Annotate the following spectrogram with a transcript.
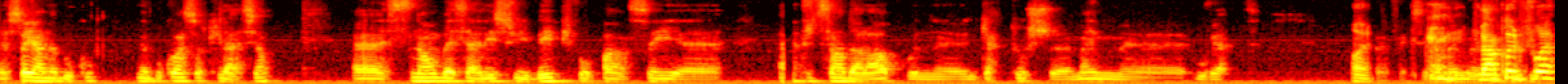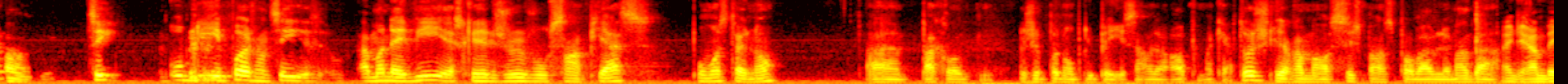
Euh, ça, il y en a beaucoup. Il y en a beaucoup en circulation. Euh, sinon, ben, c'est aller sur eBay, puis il faut penser euh, à plus de 100 pour une, une cartouche euh, même euh, ouverte. Ouais. Euh, même Mais encore une fois. Tu sais, oubliez pas, genre, tu sais, à mon avis, est-ce que le jeu vaut 100$? Pour moi, c'est un non. Euh, par contre, je vais pas non plus payer 100$ pour ma cartouche. Je l'ai ramassé, je pense, probablement dans Un grand B.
